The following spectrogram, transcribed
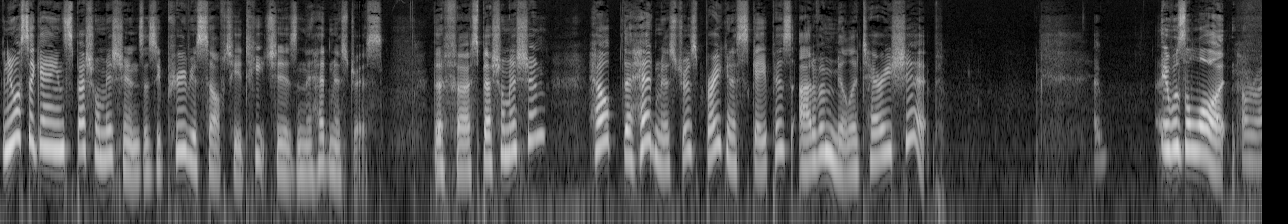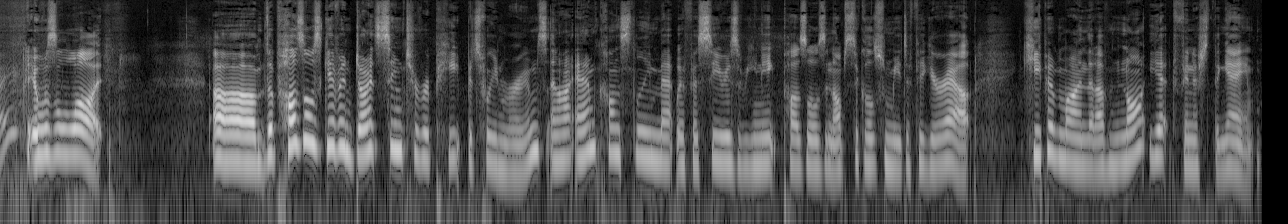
And you also gain special missions as you prove yourself to your teachers and the headmistress. The first special mission help the headmistress break an escapist out of a military ship. It was a lot. All right. It was a lot. Um, the puzzles given don't seem to repeat between rooms, and I am constantly met with a series of unique puzzles and obstacles for me to figure out. Keep in mind that I've not yet finished the game.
